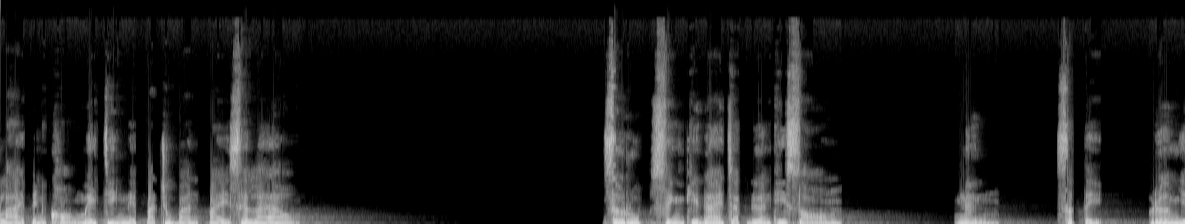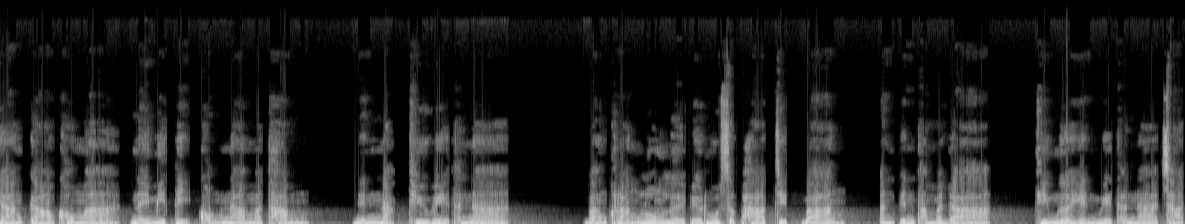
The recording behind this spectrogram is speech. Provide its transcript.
กลายเป็นของไม่จริงในปัจจุบันไปเสียแล้ว สรุปสิ่งที่ได้จากเดือนที่สองหนึ่งสติ เริ่มย่างก้าวเข้ามาในมิติของนามธรรม เน้นหนักที่เวทนา บางครั้งล่วงเลยไปรู้สภาพจิตบ้าง อันเป็นธรรมดาที่เมื่อเห็นเวทนาชัด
